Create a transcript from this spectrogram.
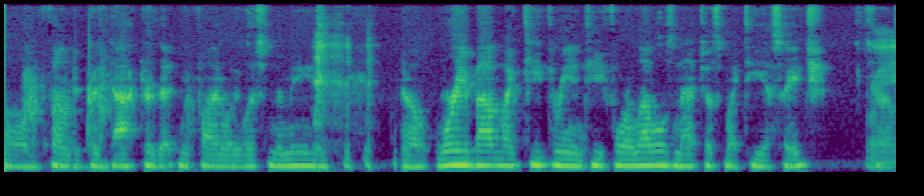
Um, found a good doctor that would finally listen to me and you know worry about my T3 and T4 levels, not just my TSH. So, Right.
